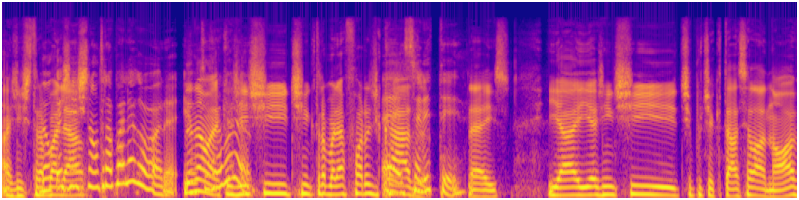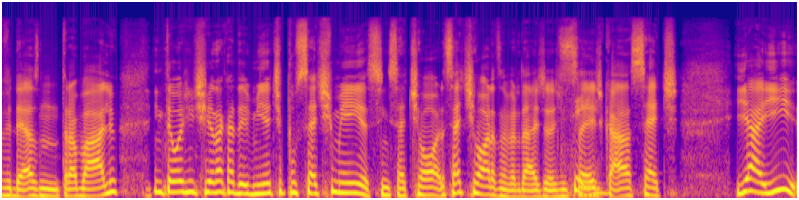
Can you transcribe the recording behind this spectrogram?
A gente Não que trabalhava. a gente não trabalha agora. Não, tô é que a gente tinha que trabalhar fora de É, casa. CLT. É isso. E aí a gente, tipo, tinha que estar, sei lá, 9, 10 no trabalho. Então a gente ia na academia, tipo, 7 e meia, assim, 7 horas. 7 horas, na verdade. A gente Sim. saía de casa às 7. E aí,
